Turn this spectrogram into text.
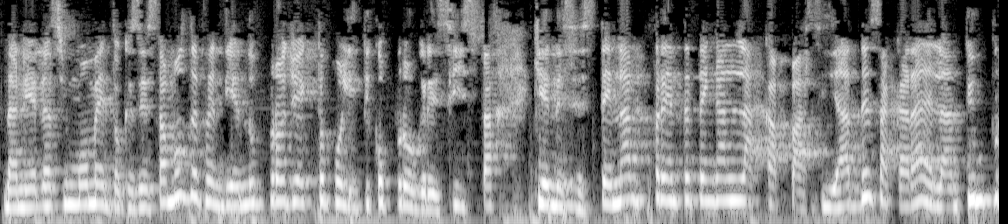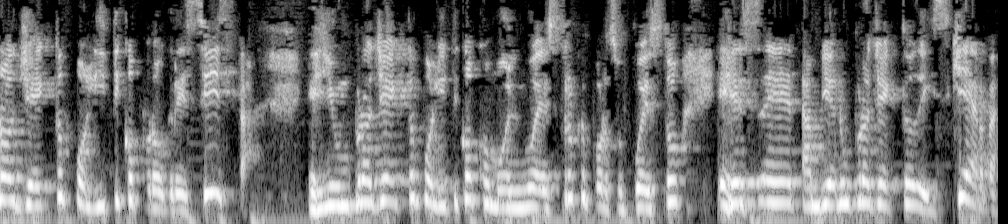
Daniel hace un momento, que si estamos defendiendo un proyecto político progresista, quienes estén al frente tengan la capacidad de sacar adelante un proyecto político progresista y un proyecto político como el nuestro, que por supuesto es eh, también un proyecto de izquierda.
